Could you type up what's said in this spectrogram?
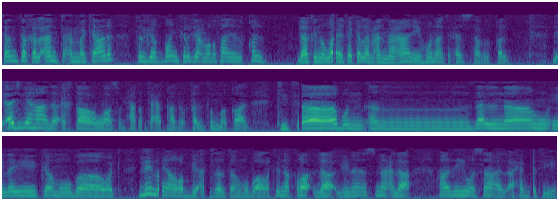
تنتقل أنت عن مكانه تلقى الضنك رجع مرة ثانية للقلب. لكن الله يتكلم عن معاني هنا تحسها في القلب لأجل هذا اختار الله سبحانه وتعالى هذا القلب ثم قال كتاب أنزلناه إليك مبارك. لما يا ربي أنزلته مبارك؟ لنقرأ لا لنسمع لا. هذه وسائل أحبتي.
